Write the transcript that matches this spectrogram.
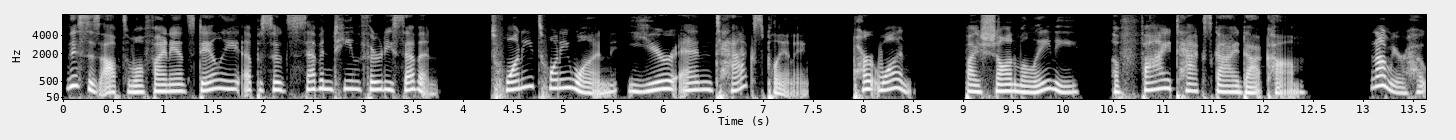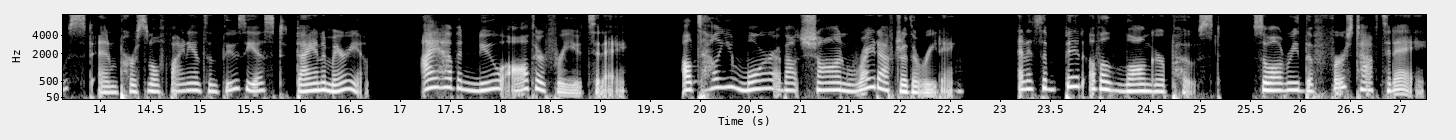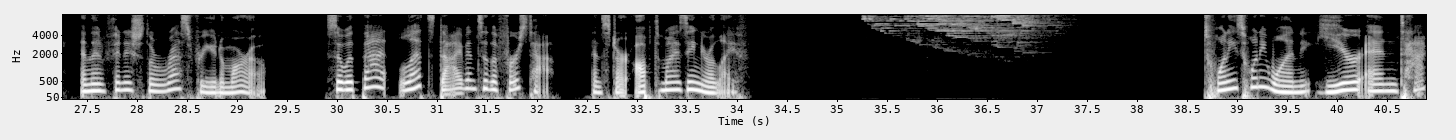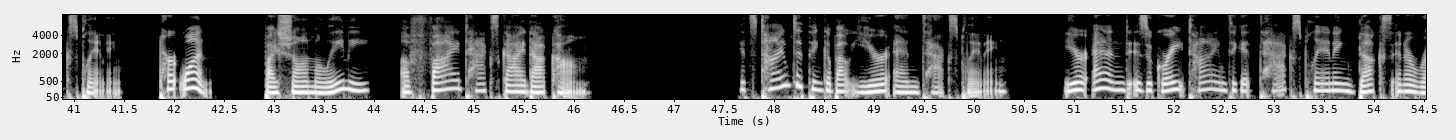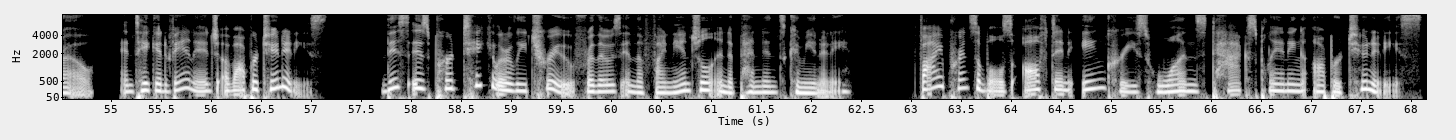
This is Optimal Finance Daily, episode 1737 2021 Year End Tax Planning, Part 1 by Sean Mullaney of FiTaxGuy.com. And I'm your host and personal finance enthusiast, Diania Merriam. I have a new author for you today. I'll tell you more about Sean right after the reading. And it's a bit of a longer post, so I'll read the first half today and then finish the rest for you tomorrow. So, with that, let's dive into the first half and start optimizing your life. 2021 Year End Tax Planning, Part 1 by Sean Mullaney of FiTaxGuy.com. It's time to think about year end tax planning. Year end is a great time to get tax planning ducks in a row and take advantage of opportunities. This is particularly true for those in the financial independence community. FI principles often increase one's tax planning opportunities.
